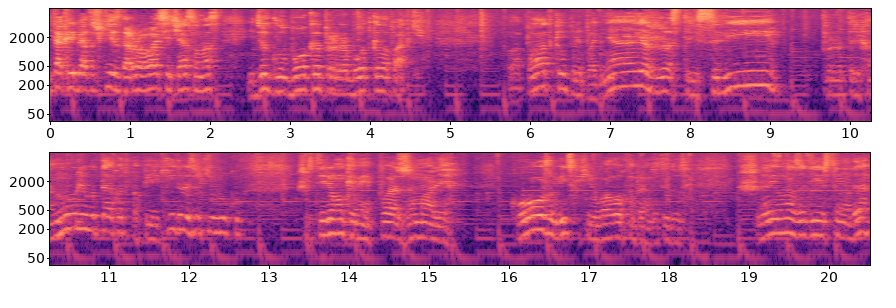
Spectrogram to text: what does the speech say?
Итак, ребятушки, здорово. Сейчас у нас идет глубокая проработка лопатки. Лопатку приподняли, растрясли, протряханули вот так вот, поперекидывали из руки в руку. Шестеренками пожимали кожу. Видите, какие волокна прям тут идут. Шея у нас задействована, да?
